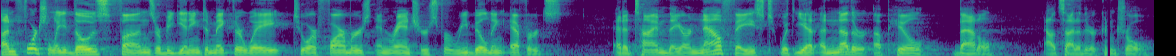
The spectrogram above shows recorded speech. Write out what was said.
Unfortunately, those funds are beginning to make their way to our farmers and ranchers for rebuilding efforts at a time they are now faced with yet another uphill battle outside of their control.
